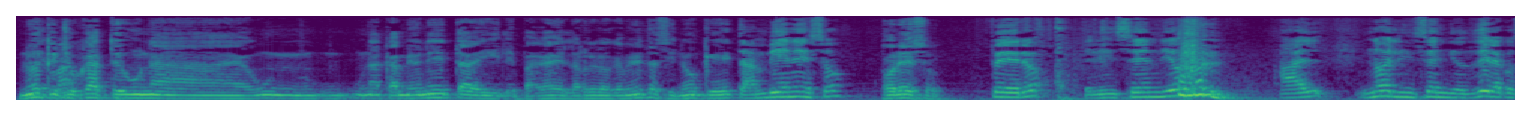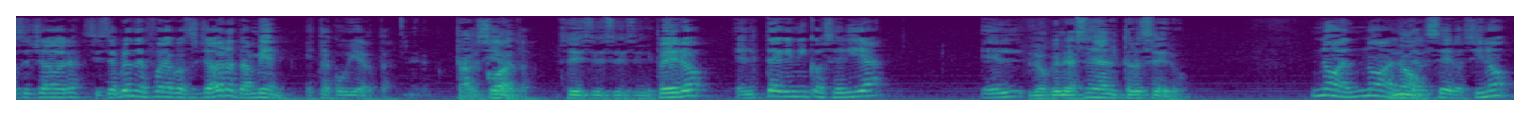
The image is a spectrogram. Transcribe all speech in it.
No es que chocaste una, un- una camioneta y le pagás el arreglo de la camioneta, sino que... también eso, Por eso. pero el incendio al no el incendio de la cosechadora si se prende fuera la cosechadora también está cubierta Tal ¿no es cual. Sí, sí, sí, sí. pero el técnico sería el Lo que le haces al tercero. no al no al No. tercero sino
